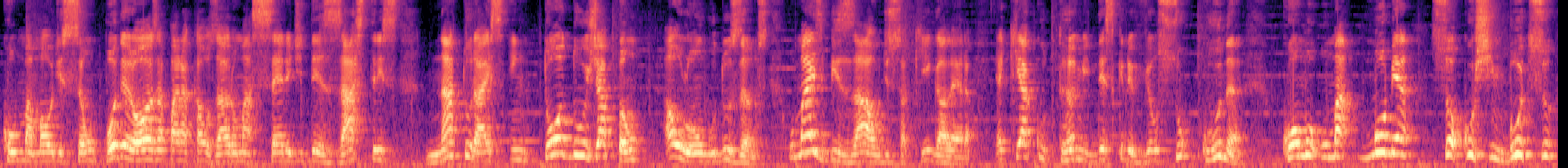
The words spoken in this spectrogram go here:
como uma maldição poderosa para causar uma série de desastres naturais em todo o Japão ao longo dos anos. O mais bizarro disso aqui galera é que Akutami descreveu Sukuna como uma múmia Sokushimbutsu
